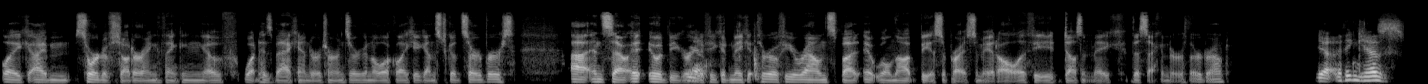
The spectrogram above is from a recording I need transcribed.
Like, I'm sort of shuddering thinking of what his backhand returns are going to look like against good servers. Uh, and so it, it, would be great yeah. if he could make it through a few rounds, but it will not be a surprise to me at all if he doesn't make the second or third round. Yeah, I think he has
